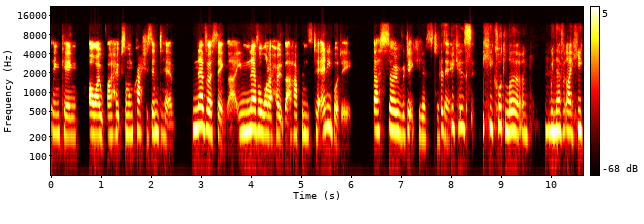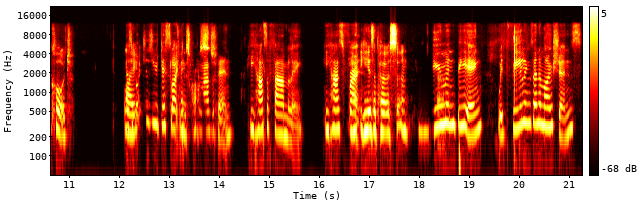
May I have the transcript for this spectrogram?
thinking, "Oh, I, I hope someone crashes into him." Never think that. You never want to hope that happens to anybody. That's so ridiculous to think. It's think. Because he could learn. We Mhm. never like he could. as Like much as you dislike fingers Mazepin, he has a family he has friends he is a person, human being with feelings and emotions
